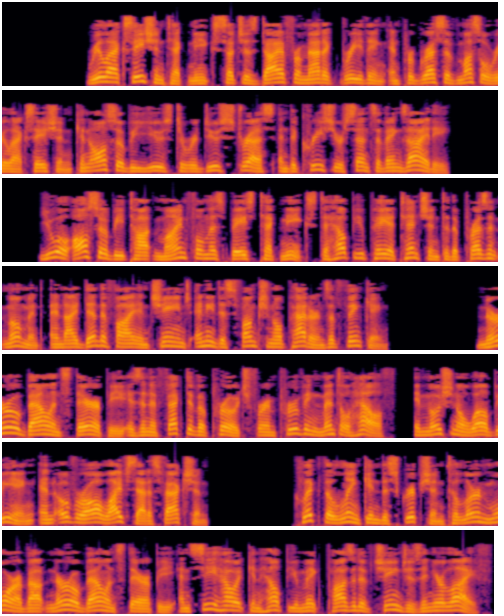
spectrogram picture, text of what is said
Relaxation techniques such as diaphragmatic breathing and progressive muscle relaxation can also be used to reduce stress and decrease your sense of anxiety. You will also be taught mindfulness-based techniques to help you pay attention to the present moment and identify and change any dysfunctional patterns of thinking. Neurobalance therapy is an effective approach for improving mental health, emotional well-being and overall life satisfaction. Click the link in description to learn more about neurobalance therapy and see how it can help you make positive changes in your life.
